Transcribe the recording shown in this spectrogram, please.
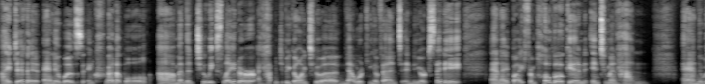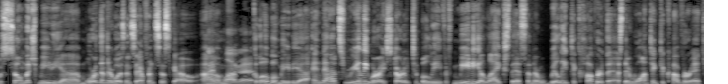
I did it, and it was incredible. Um, and then two weeks later, I happened to be going to a networking event in New York City, and I biked from Hoboken into Manhattan and there was so much media, more than there was in San Francisco. Um, I love it. Global media. And that's really where I started to believe if media likes this and they're willing to cover this, they're wanting to cover it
